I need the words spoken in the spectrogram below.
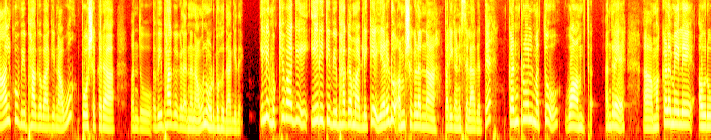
ನಾಲ್ಕು ವಿಭಾಗವಾಗಿ ನಾವು ಪೋಷಕರ ಒಂದು ವಿಭಾಗಗಳನ್ನು ನಾವು ನೋಡಬಹುದಾಗಿದೆ. ಇಲ್ಲಿ ಮುಖ್ಯವಾಗಿ ಈ ರೀತಿ ವಿಭಾಗ ಮಾಡಲಿಕ್ಕೆ ಎರಡು ಅಂಶಗಳನ್ನು ಪರಿಗಣಿಸಲಾಗುತ್ತೆ. ಕಂಟ್ರೋಲ್ ಮತ್ತು ವಾಮ್ತ್ ಅಂದರೆ ಮಕ್ಕಳ ಮೇಲೆ ಅವರು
